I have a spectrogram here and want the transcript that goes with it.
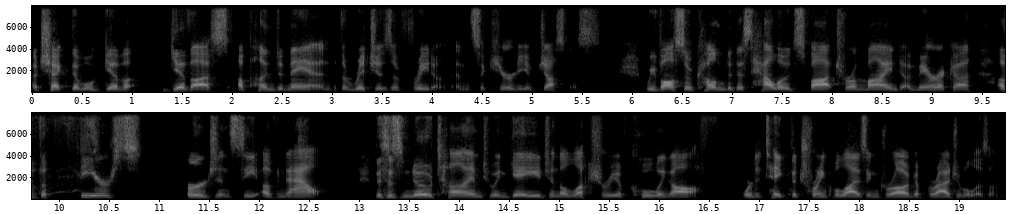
a check that will give, give us, upon demand, the riches of freedom and the security of justice. We've also come to this hallowed spot to remind America of the fierce urgency of now. This is no time to engage in the luxury of cooling off or to take the tranquilizing drug of gradualism.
